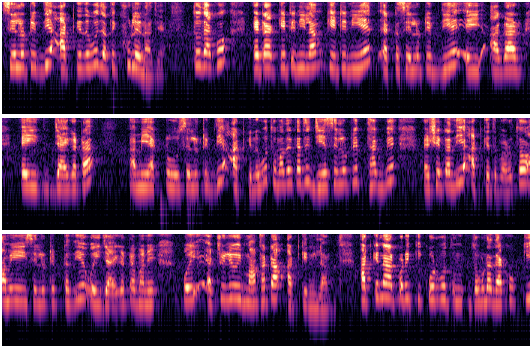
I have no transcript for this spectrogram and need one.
সেলো টেপ দিয়ে আটকে দেবো যাতে খুলে না যায়। তো দেখো এটা কেটে নিলাম। কেটে নিয়ে একটা সেলো টেপ দিয়ে এই আগার এই জায়গাটা আমি একটু সেলো টেপ দিয়ে আটকে নেব। তোমাদের কাছে যে সেলো টেপ থাকবে সেটা দিয়ে আটকেতে পারো। তো আমি এই সেলো টেপটা দিয়ে ওই জায়গাটা মানে ওই অ্যাকচুয়ালি ওই মাথাটা আটকে নিলাম। আটকে নেওয়ার পরে কী করব তোমরা দেখো কি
